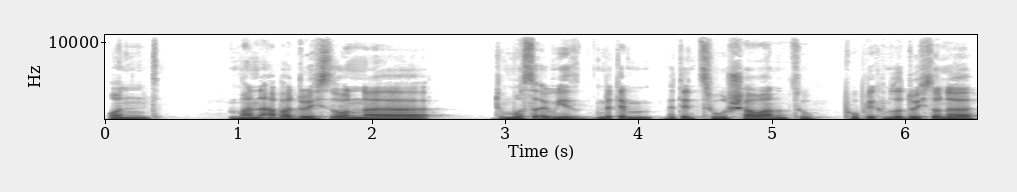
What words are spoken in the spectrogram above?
und man aber durch so eine du musst irgendwie mit dem, mit den Zuschauern und zu Publikum so durch so eine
